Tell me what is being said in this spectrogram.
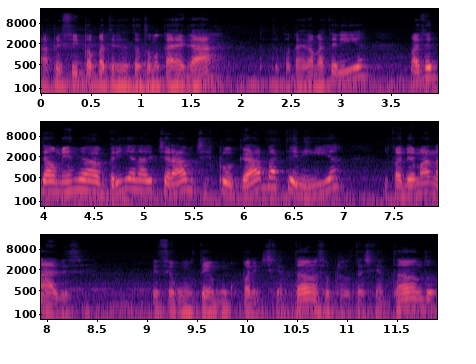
A princípio a bateria está tentando carregar, tá tentando carregar a bateria. Mas o ideal mesmo é abrir a análise tirar, desplugar a bateria e fazer uma análise. Ver se algum, tem algum componente esquentando, se o processador está esquentando.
